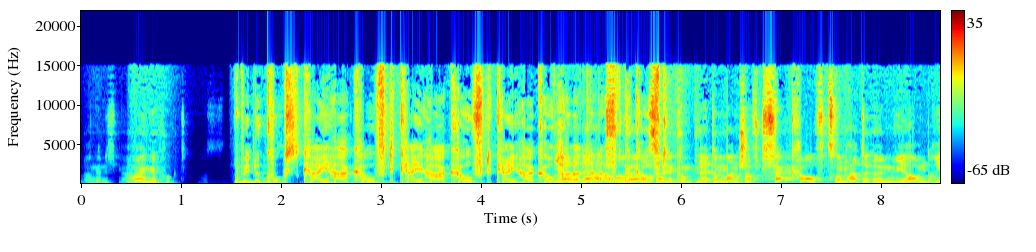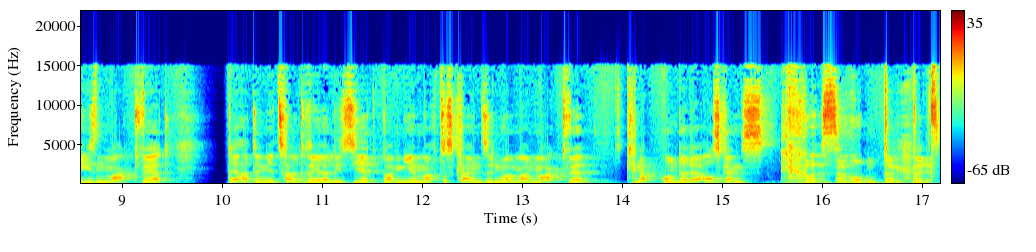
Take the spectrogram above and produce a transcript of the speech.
Lange nicht mehr reingeguckt. Und wenn du guckst, Kai H. kauft, Kai H. kauft, Kai H. kauft, ja, Haaland der hat, hat auch vorher gekauft. auch seine komplette Mannschaft verkauft und hatte irgendwie auch einen riesen Marktwert. Der hat den jetzt halt realisiert. Bei mir macht es keinen Sinn, weil mein Marktwert knapp unter der Ausgangsgröße rumdümpelt.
